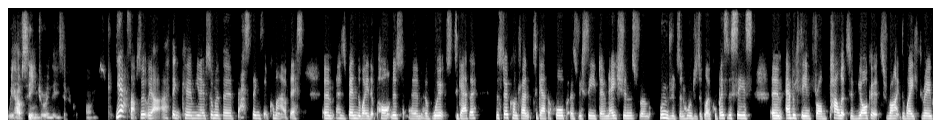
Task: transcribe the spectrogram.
we have seen during these difficult times? Yes, absolutely. I, I think um, you know some of the best things that have come out of this um, has been the way that partners um, have worked together. The Stoke-on-Trent Together Hub has received donations from hundreds and hundreds of local businesses, um, everything from pallets of yogurts right the way through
